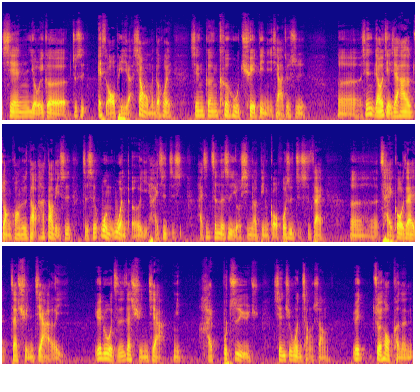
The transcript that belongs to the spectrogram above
先有一个就是 SOP 啊，像我们都会先跟客户确定一下，就是呃，先了解一下他的状况，就是到他到底是只是问问而已，还是只是还是真的是有心要订购，或是只是在呃采购在在询价而已。因为如果只是在询价，你还不至于先去问厂商，因为最后可能。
